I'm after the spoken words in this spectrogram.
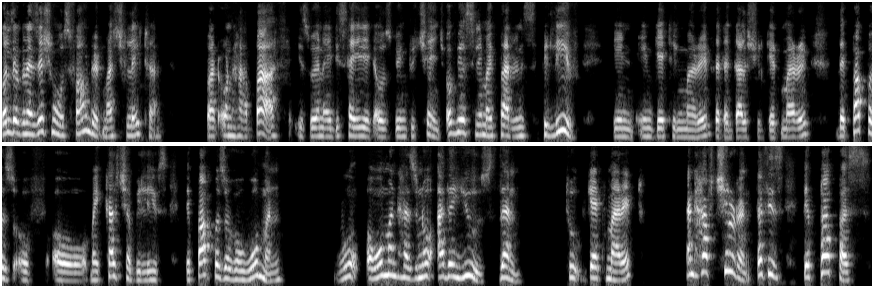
Well, the organization was founded much later, but on her birth is when I decided I was going to change. Obviously, my parents believe in in getting married that a girl should get married. The purpose of or my culture believes the purpose of a woman, a woman has no other use than to get married and have children. That is the purpose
